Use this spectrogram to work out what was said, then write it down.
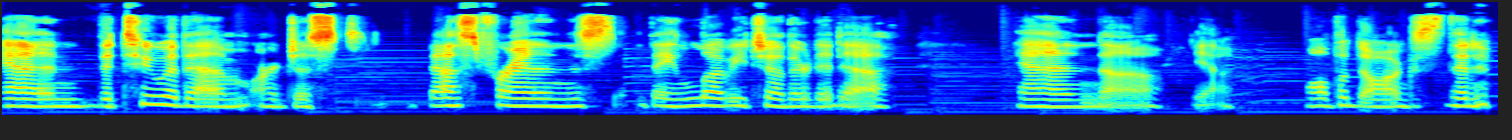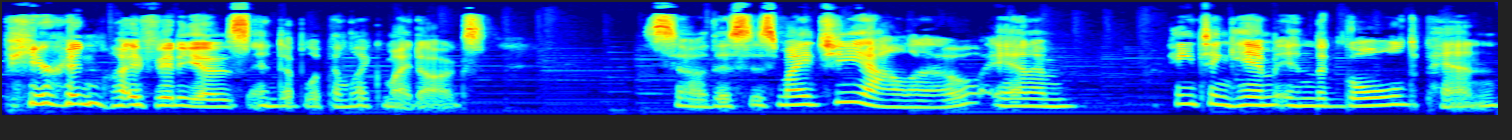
And the two of them are just best friends. They love each other to death. And uh, yeah, all the dogs that appear in my videos end up looking like my dogs. So this is my Giallo, and I'm painting him in the gold pen.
